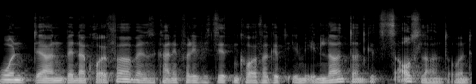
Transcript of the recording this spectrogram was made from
und dann, wenn der Käufer, wenn es keine qualifizierten Käufer gibt im Inland, dann gibt es Ausland. Und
